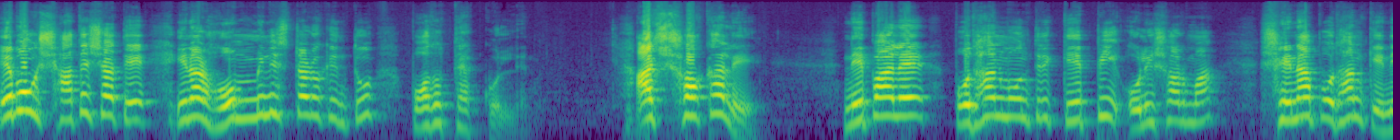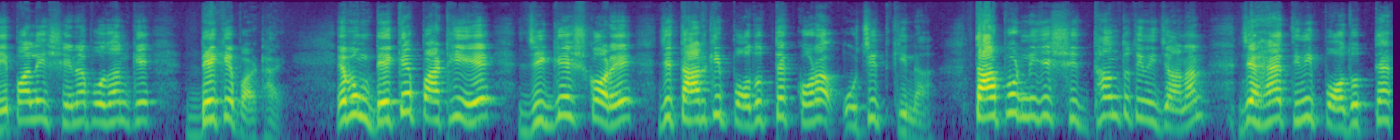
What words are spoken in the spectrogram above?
এবং সাথে সাথে এনার হোম মিনিস্টারও কিন্তু পদত্যাগ করলেন। আজ সকালে নেপালের প্রধানমন্ত্রী কেপি ওলি শর্মা সেনাপ্রধানকে নেপালের সেনাপ্রধানকে ডেকে পাঠায় এবং ডেকে পাঠিয়ে জিজ্ঞেস করে যে তার কি পদত্যাগ করা উচিত কিনা। তারপর নিজের সিদ্ধান্ত তিনি জানান যে হ্যাঁ তিনি পদত্যাগ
